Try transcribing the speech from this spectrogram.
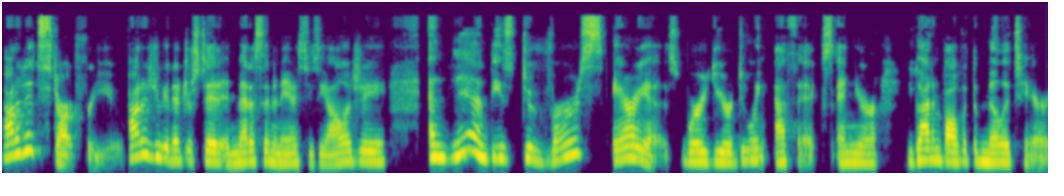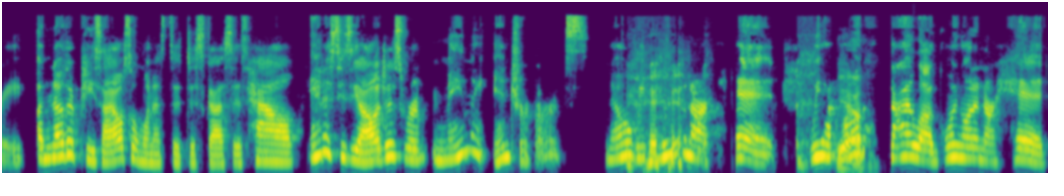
how did it start for you? How did you get interested in medicine and anesthesiology? And then these diverse areas where you're doing ethics and you're you got involved with the military. Another piece I also want us to discuss is how anesthesiologists were mainly introverts. No, we move in our head. We have yeah. all this dialogue going on in our head.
